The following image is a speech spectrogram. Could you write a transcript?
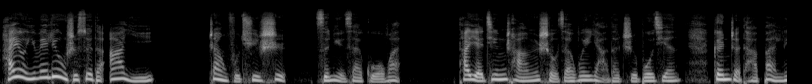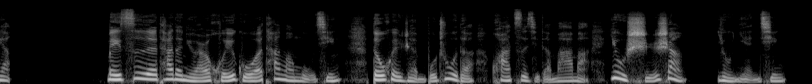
还有一位六十岁的阿姨，丈夫去世，子女在国外，她也经常守在薇娅的直播间，跟着她扮靓。每次他的女儿回国探望母亲，都会忍不住的夸自己的妈妈又时尚又年轻。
